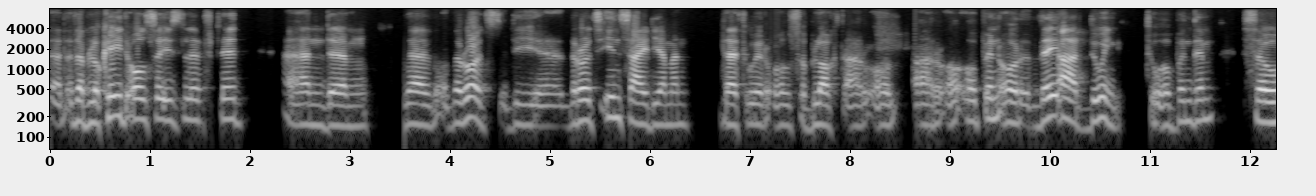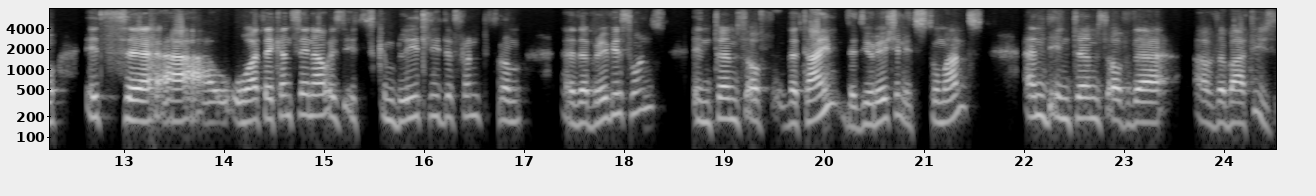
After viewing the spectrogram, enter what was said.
uh, the blockade also is lifted, and um, the the roads, the uh, the roads inside Yemen that were also blocked are all are open, or they are doing to open them. So it's uh, what I can say now is it's completely different from the previous ones in terms of the time, the duration. It's two months, and in terms of the of the parties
